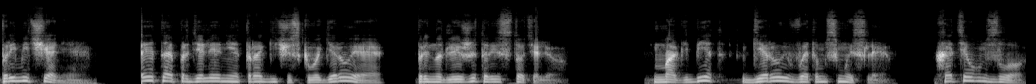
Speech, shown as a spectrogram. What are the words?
Примечание. Это определение трагического героя принадлежит Аристотелю. Макбет герой в этом смысле, хотя он зло,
